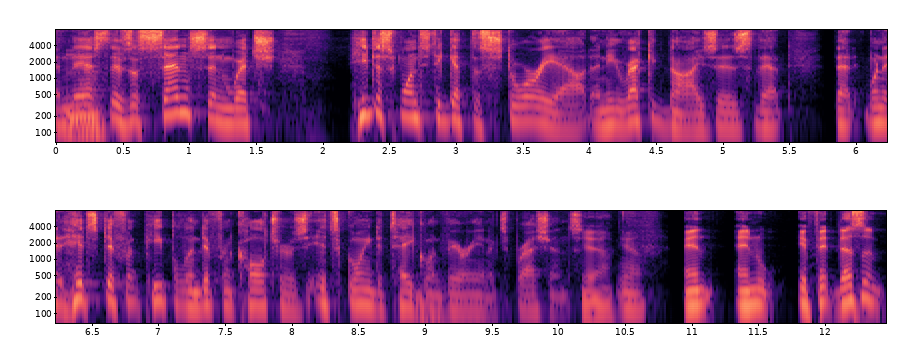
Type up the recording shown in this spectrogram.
and this. There's a sense in which he just wants to get the story out, and he recognizes that that when it hits different people in different cultures, it's going to take on varying expressions. yeah, Yeah. And and if it doesn't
